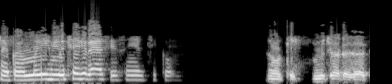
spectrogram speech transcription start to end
De acuerdo. Muchas gracias, señor Chico. Ok, muchas gracias a ti.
